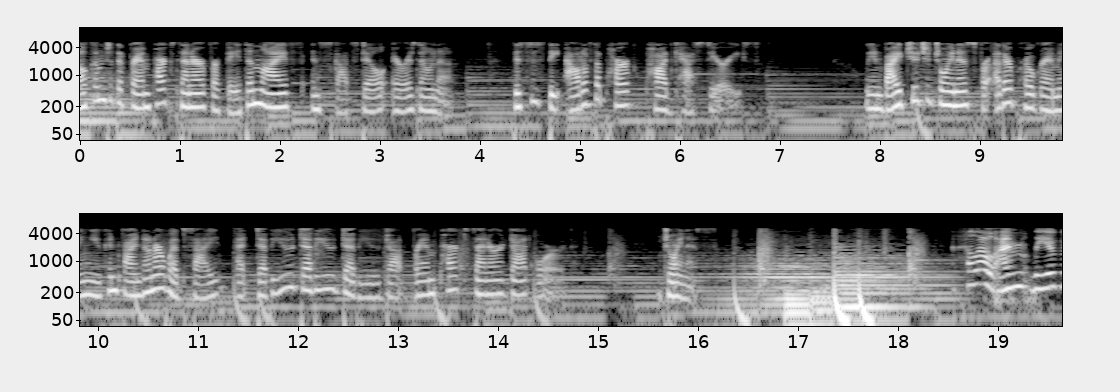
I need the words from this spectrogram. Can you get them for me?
Welcome to the Fran Park Center for Faith and Life in Scottsdale, Arizona. This is the Out of the Park podcast series. We invite you to join us for other programming you can find on our website at www.franparkcenter.org. Join us. Hello, I'm Leah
